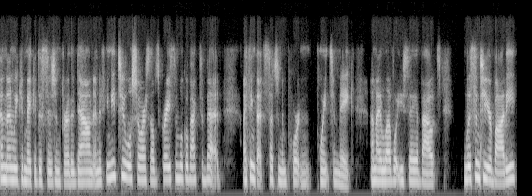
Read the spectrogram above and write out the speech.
And then we can make a decision further down. And if you need to, we'll show ourselves grace and we'll go back to bed I think that's such an important point to make. And I love what you say about listen to your body,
